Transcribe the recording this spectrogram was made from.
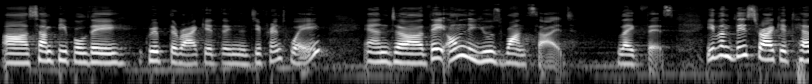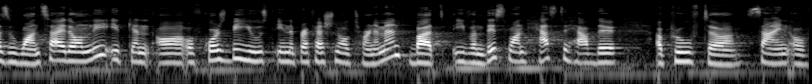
Uh, some people, they grip the racket in a different way, and uh, they only use one side like this. Even this racket has one side only. It can, uh, of course, be used in a professional tournament, but even this one has to have the approved uh, sign of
